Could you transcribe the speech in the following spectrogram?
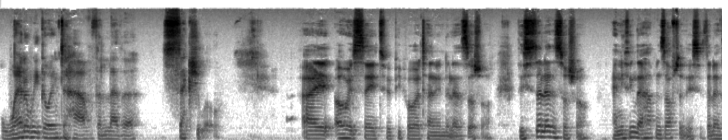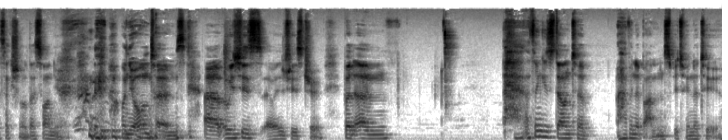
When are we going to have the leather sexual? I always say to people attending the leather social, this is the leather social. Anything that happens after this is the leather sexual. That's on you, on your own terms, uh, which is which is true. But um, I think it's down to having a balance between the two,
